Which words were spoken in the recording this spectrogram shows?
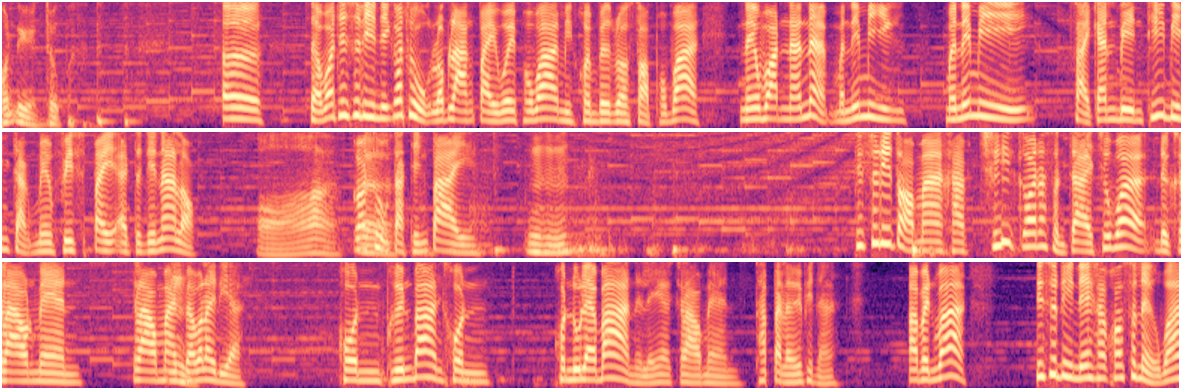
คนอื่นถูกปะเออ แต่ว่าทฤษฎีนี้ก็ถูกลบล้างไปเว้ยเพราะว่ามีคนไปตรวจสอบเพราะว่าในวันนั้นน่ะมันไม่มีมันไม่มีสายการบินที่บินจากเมมฟิสไปอาร์เจนตินาหรอกอ๋อก็ถูกตัดทิ้งไป อือหือทฤษฎีต่อมาครับ ชื่อก็น่าสนใจชื่อว่า The Ground Man Ground Man แปลว่าอะไรเดียคนพื้นบ้านคน คนดูแลบ้านอะไรเงี้ย Ground Man ถ้าแปลอะไรไม่ผิดนะเอาเป็นว่าทฤษฎีนี้ครับเขาเสนอว่า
